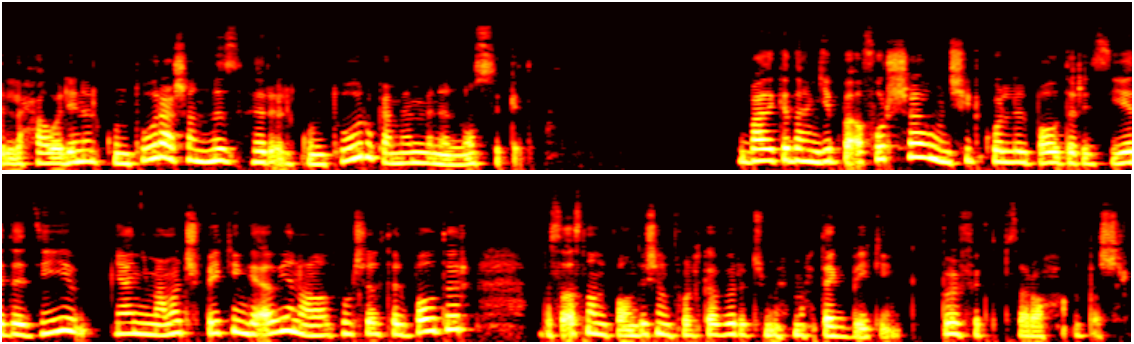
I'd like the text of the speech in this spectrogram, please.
اللي حوالين ال contour عشان نظهر ال contour وكمان من النص كده. بعد كده هنجيب بقى فرشة ونشيل كل ال powder الزيادة دي. يعني ما عملتش baking قوي أنا على طول شلت ال powder بس أصلا ال foundation full coverage محتاج baking perfect بصراحة البشرة.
